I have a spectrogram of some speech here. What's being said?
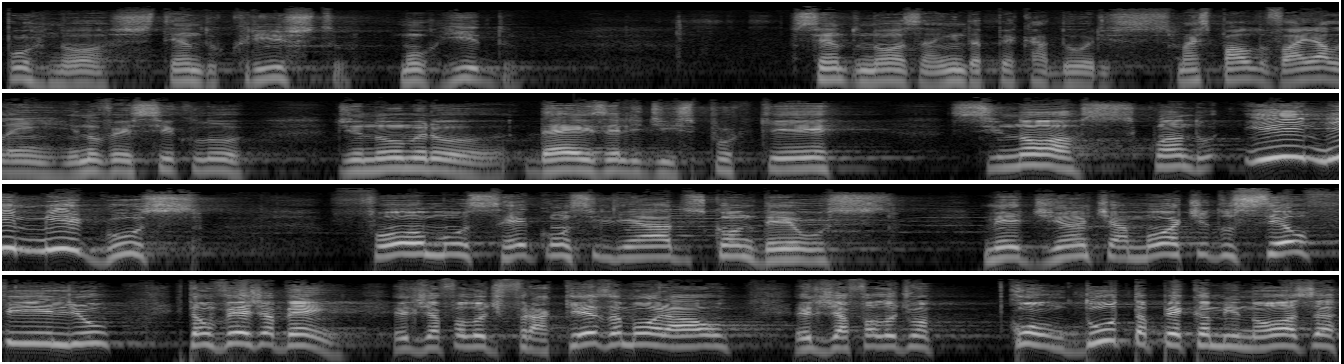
por nós, tendo Cristo morrido sendo nós ainda pecadores. Mas Paulo vai além, e no versículo de número 10 ele diz: Porque se nós, quando inimigos, fomos reconciliados com Deus, mediante a morte do seu filho. Então veja bem, ele já falou de fraqueza moral, ele já falou de uma conduta pecaminosa,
